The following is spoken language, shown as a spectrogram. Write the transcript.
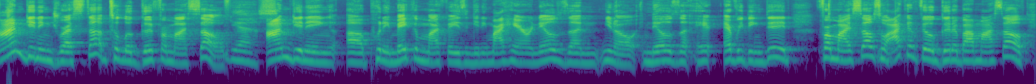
I'm getting dressed up to look good for myself. Yes. I'm getting uh putting makeup in my face and getting my hair and nails done, you know, nails done, hair, everything did for myself so I can feel good about myself.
